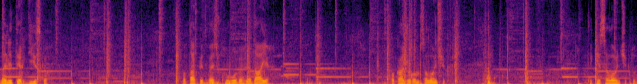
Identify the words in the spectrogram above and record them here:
на літих дисках. Отак він весь кругу виглядає. Покажу вам салончик. Такий салончик тут.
